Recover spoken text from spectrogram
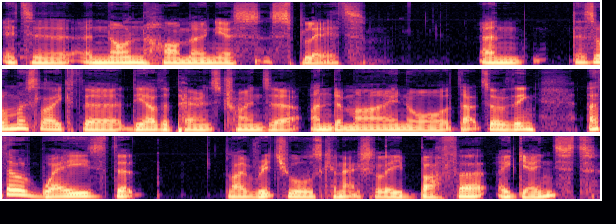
it's a, a non harmonious split, and there's almost like the the other parents trying to undermine or that sort of thing. Are there ways that like rituals can actually buffer against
